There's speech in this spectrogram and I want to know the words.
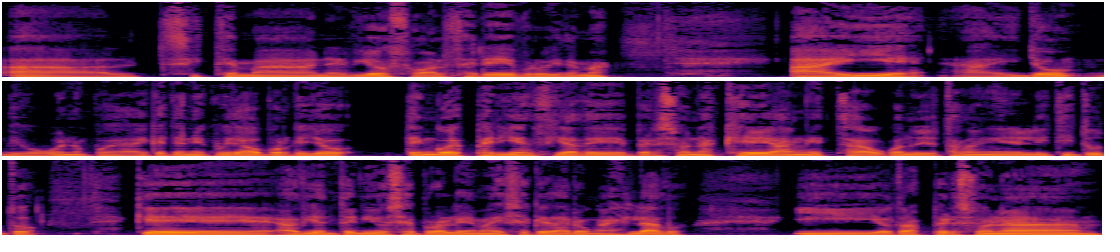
al sistema nervioso, al cerebro y demás. Ahí, ahí yo digo, bueno, pues hay que tener cuidado porque yo tengo experiencia de personas que han estado cuando yo estaba en el instituto que habían tenido ese problema y se quedaron aislados. Y otras personas,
